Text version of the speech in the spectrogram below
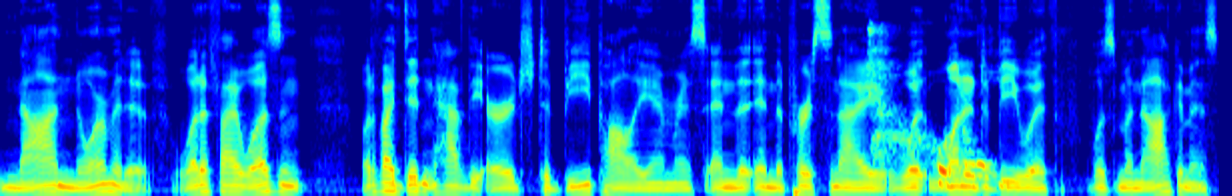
non-normative? What if I wasn't what if I didn't have the urge to be polyamorous and the and the person I w- totally. wanted to be with was monogamous?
